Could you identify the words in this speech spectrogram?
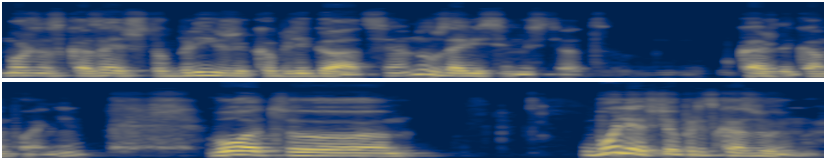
можно сказать, что ближе к облигациям, ну, в зависимости от каждой компании. Вот, э, более все предсказуемо.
